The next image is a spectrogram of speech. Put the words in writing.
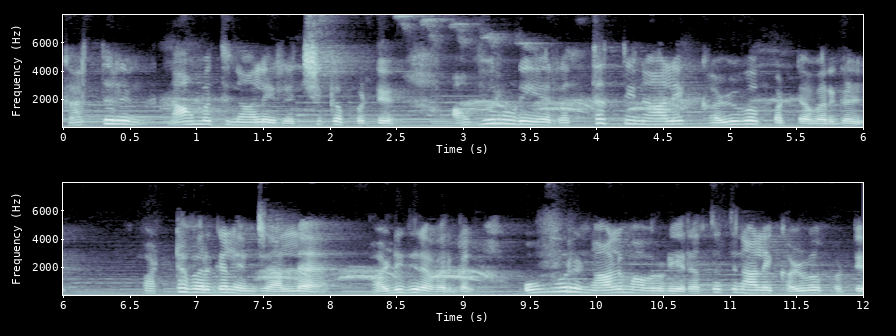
கர்த்தரின் நாமத்தினாலே ரட்சிக்கப்பட்டு அவருடைய இரத்தத்தினாலே கழுவப்பட்டவர்கள் பட்டவர்கள் என்று அல்ல படுகிறவர்கள் ஒவ்வொரு நாளும் அவருடைய இரத்தத்தினாலே கழுவப்பட்டு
